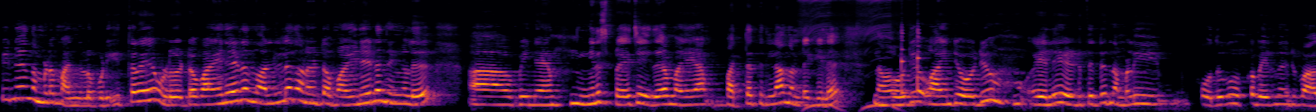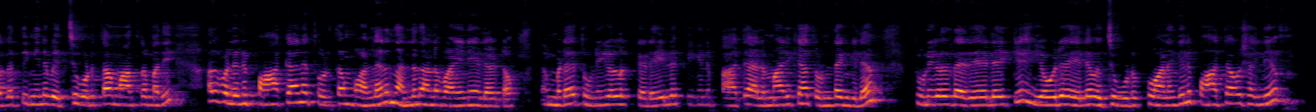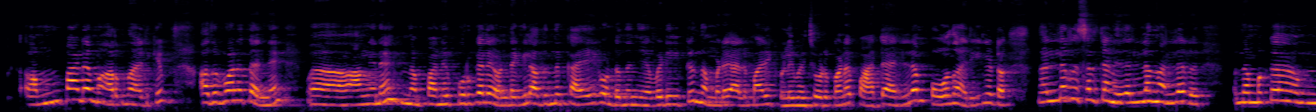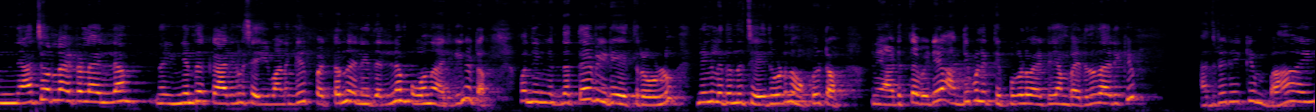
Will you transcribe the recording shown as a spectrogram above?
പിന്നെ നമ്മുടെ മഞ്ഞൾപ്പൊടി. ഇത്രയേ ഉള്ളൂ കേട്ടോ. വയനയില നല്ലതാണ് കേട്ടോ. വയനയില നിങ്ങൾ പിന്നെ ഇങ്ങനെ സ്പ്രേ ചെയ്ത് പറ്റത്തില്ല എന്നുണ്ടെങ്കിൽ ഒരു അതിന്റെ ഒരു ഇല എടുത്തിട്ട് നമ്മൾ ഈ കൊതുകൊക്കെ വരുന്ന ഒരു ഭാഗത്ത് ഇങ്ങനെ വെച്ച് കൊടുത്താൽ മാത്രം മതി. അതുപോലെ തന്നെ പാറ്റാനെ തൊഴുത്താൻ വളരെ നല്ലതാണ് വയനയില കേട്ടോ. നമ്മുടെ തുണികൾക്കിടയിലൊക്കെ ഇങ്ങനെ പാറ്റ അലമാരിക്കകത്തുണ്ടെങ്കിൽ തുണികളുടെ ഇടയിലേക്ക് ഈ ഓരോ ഇല വെച്ച് കൊടുക്കുവാണെങ്കിൽ പാറ്റാവ് ശല്യം അമ്പാടെ മാറുന്നതായിരിക്കും. അതുപോലെ തന്നെ അങ്ങനെ പനിപ്പുറുകല ഉണ്ടെങ്കിൽ അതൊന്ന് കൈ കൊണ്ടൊന്ന് ഞെവടിയിട്ട് നമ്മുടെ അലമാരിക്കുള്ളിൽ വെച്ച് കൊടുക്കുകയാണെങ്കിൽ പാറ്റ എല്ലാം പോകുന്നതായിരിക്കും കേട്ടോ. നല്ല റിസൾട്ടാണ് ഇതെല്ലാം നല്ല നമുക്ക് നാച്ചുറലായിട്ടുള്ള എല്ലാം ഇങ്ങനത്തെ കാര്യങ്ങൾ ചെയ്യുവാണെങ്കിൽ പെട്ടെന്ന് തന്നെ ഇതെല്ലാം പോകുന്നതായിരിക്കും കേട്ടോ. അപ്പോൾ നിങ്ങൾ ഇന്നത്തെ വീഡിയോ ഇത്രേ ഉള്ളൂ. നിങ്ങൾ ഇതൊന്ന് ചെയ്തുകൊണ്ട് നോക്കൂ കേട്ടോ. ഇനി അടുത്ത വീഡിയോ അടിപൊളി ടിപ്പുകളുമായിട്ട് ഞാൻ വരുന്നതായിരിക്കും. അതുവരേക്കും ബായ്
